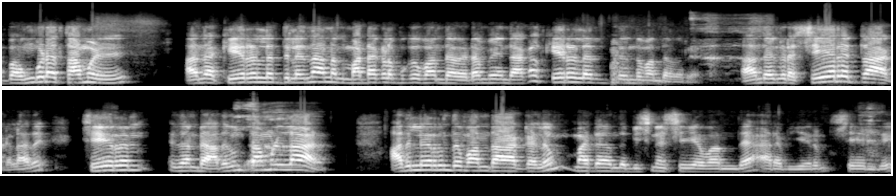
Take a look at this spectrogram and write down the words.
இப்ப உங்களோட தமிழ் அந்த கேரளத்துல இருந்து அந்த மட்டக்களப்புக்கு வந்த இடம்பெயர்ந்தாக்கள் கேரளத்துல இருந்து வந்தவர். அந்த எங்கட சேரற்றாக்கள் அது சேரன் இதண்ட அதுவும் அதுல இருந்து வந்த ஆக்களும் மற்ற அந்த பிசினஸ் செய்ய வந்த அரபியரும் சேர்ந்து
